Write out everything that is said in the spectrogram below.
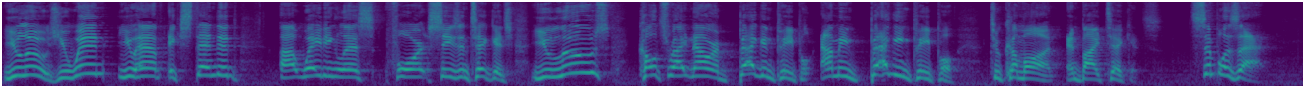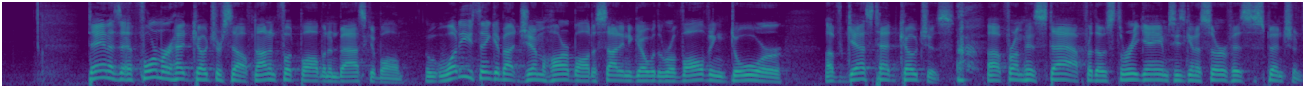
you lose. You win, you have extended uh, waiting lists for season tickets. You lose, Colts right now are begging people, I mean, begging people to come on and buy tickets. Simple as that. Dan, as a former head coach yourself, not in football, but in basketball, what do you think about Jim Harbaugh deciding to go with a revolving door? Of guest head coaches uh, from his staff for those three games he's going to serve his suspension?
